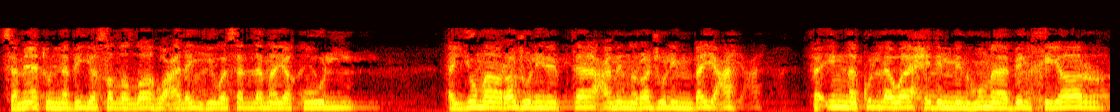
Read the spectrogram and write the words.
سمعت النبي صلى الله عليه وسلم يقول أيما رجل ابتاع من رجل بيعة فإن كل واحد منهما بالخيار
